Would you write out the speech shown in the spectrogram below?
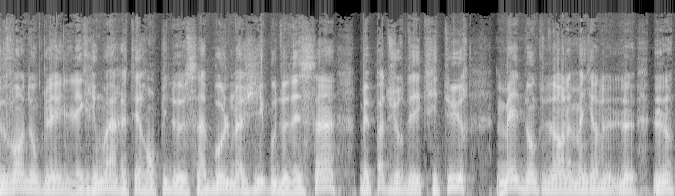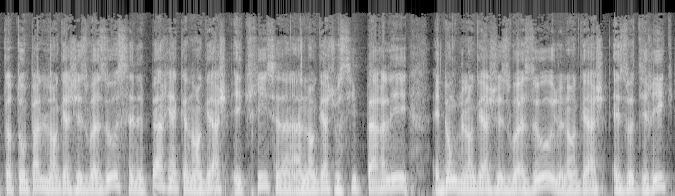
Souvent, donc, les, grimoires étaient remplis de symboles magiques ou de dessins, mais pas toujours d'écriture. Mais donc, dans la manière, quand on parle de langage des oiseaux, ce n'est pas rien qu'un langage écrit, c'est un, langage aussi parlé. Et donc, le langage des oiseaux, le langage ésotérique,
